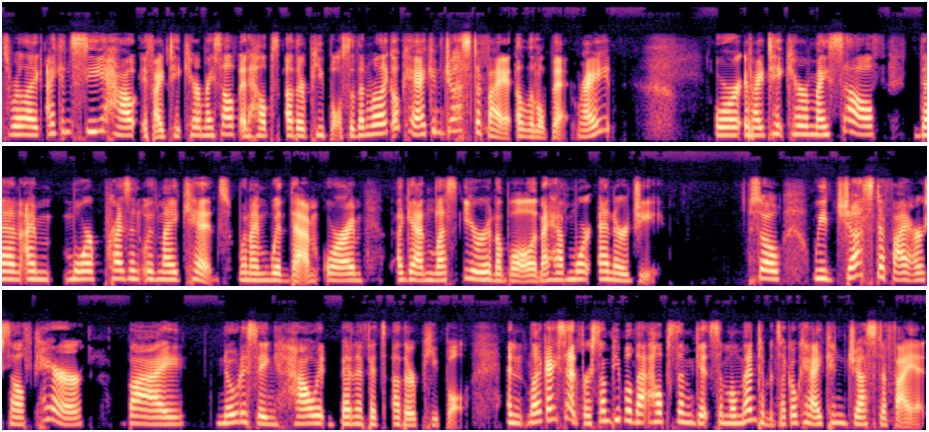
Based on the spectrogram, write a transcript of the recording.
So we're like, I can see how if I take care of myself, it helps other people. So then we're like, okay, I can justify it a little bit, right? Or if I take care of myself, then I'm more present with my kids when I'm with them, or I'm again less irritable and I have more energy. So we justify our self care by noticing how it benefits other people. And like I said, for some people, that helps them get some momentum. It's like, okay, I can justify it.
